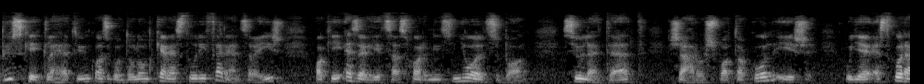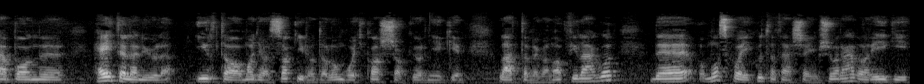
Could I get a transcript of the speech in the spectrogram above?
büszkék lehetünk, azt gondolom, Keresztúri Ferencre is, aki 1738-ban született Sárospatakon, és ugye ezt korábban helytelenül írta a magyar szakirodalom, hogy Kassa környékén látta meg a napvilágot, de a moszkvai kutatásaim során a régi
